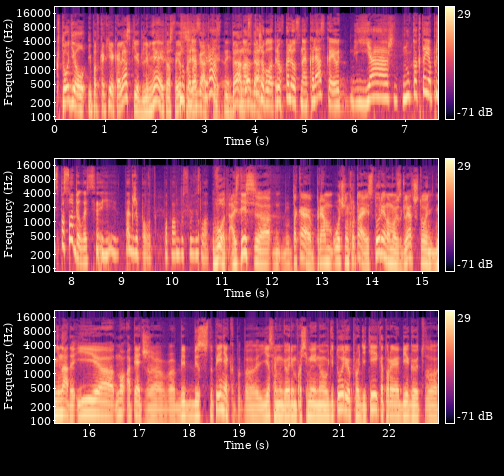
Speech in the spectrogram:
кто делал и под какие коляски, для меня это остается Ну, коляски загадкой. разные. Да, У нас да, тоже была трехколесная коляска, и я, ну, как-то я приспособилась, и также по, вот, по пандусу везла. Вот, а здесь э, такая прям очень крутая история, на мой взгляд, что не надо. И, э, ну, опять же, бе- без ступенек, если мы говорим про семейную аудиторию, про детей, которые бегают, э,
